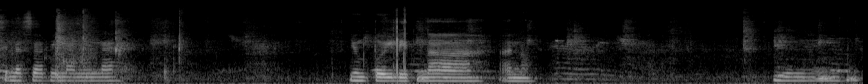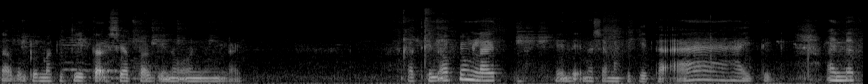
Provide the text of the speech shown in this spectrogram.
sinasabi namin na yung toilet na ano yung tawag doon makikita siya pag inoon yung light. At in-off yung light hindi na siya makikita. Ah high-tech and at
